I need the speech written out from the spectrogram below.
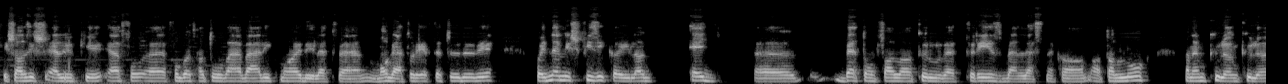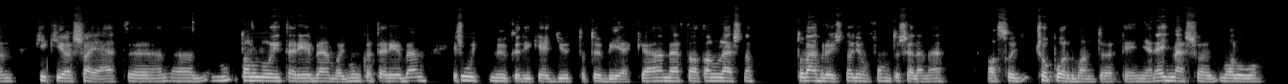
és az is előké, elfogadhatóvá válik majd, illetve magától értetődővé, hogy nem is fizikailag egy betonfallal körülvett részben lesznek a, a tanulók, hanem külön-külön kiki a saját tanulói terében vagy munkaterében, és úgy működik együtt a többiekkel, mert a tanulásnak továbbra is nagyon fontos eleme az, hogy csoportban történjen, egymással való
